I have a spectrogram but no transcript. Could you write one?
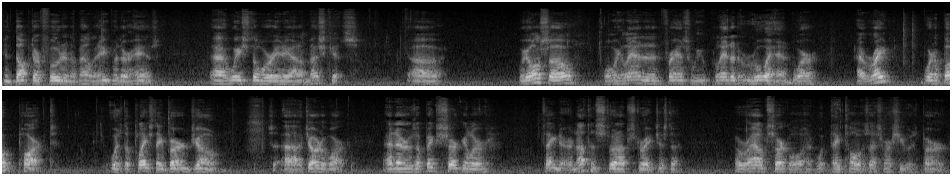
and dump their food in the middle and eat with their hands. Uh, we still were eating out of mess kits. Uh, we also, when we landed in France, we landed at Rouen, where, uh, right where the boat parked, was the place they burned Joan, uh, Joan of Arc. And there was a big circular thing there. Nothing stood up straight, just a a round circle, and what they told us that's where she was burned.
